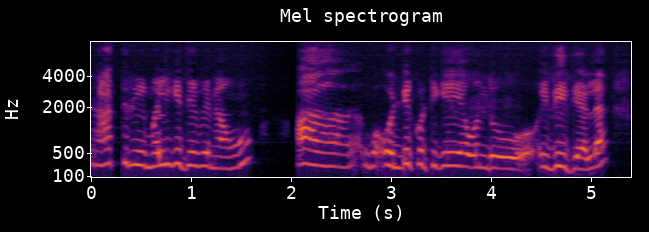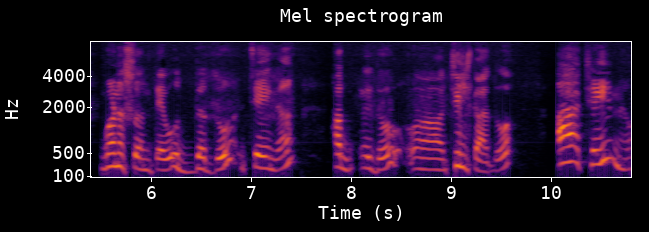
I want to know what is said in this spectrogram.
ರಾತ್ರಿ ಮಲಗಿದ್ದೇವೆ ನಾವು. ಆ, ಒಡ್ಡಿ ಕೊಟ್ಟಿಗೆಯ ಒಂದು ಇದಿದೆಯಲ್ಲ ಇದೆಯಲ್ಲ ಗೊಣಸು ಅಂತೆ ಉದ್ದದ್ದು ಚೈನ್ ಹಗ್, ಇದು ಚಿಲ್ಕದ್ದು ಚಿಲ್ಕಾದು ಆ ಚೈನು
